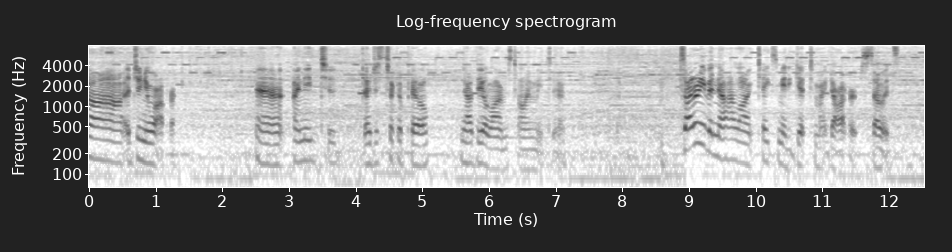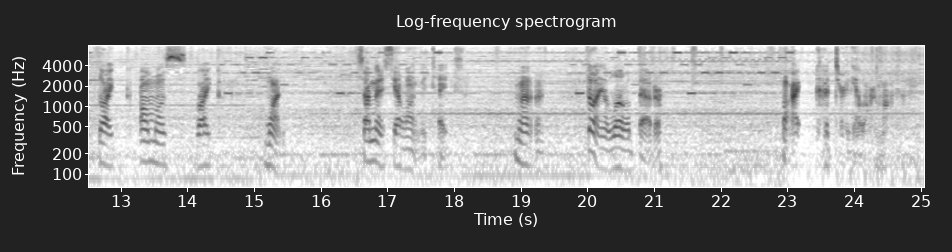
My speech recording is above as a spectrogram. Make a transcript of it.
uh, a junior whopper. And I need to, I just took a pill. Now the alarm's telling me to. So I don't even know how long it takes me to get to my daughter. So it's like almost like one. So I'm going to see how long it takes. Uh, feeling a little better. Well, I could turn the alarm off.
